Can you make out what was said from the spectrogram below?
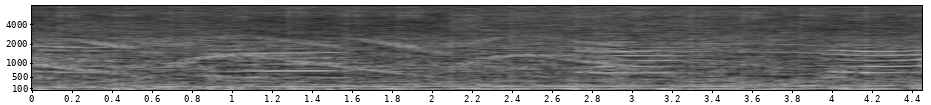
Uh, uh, uh.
